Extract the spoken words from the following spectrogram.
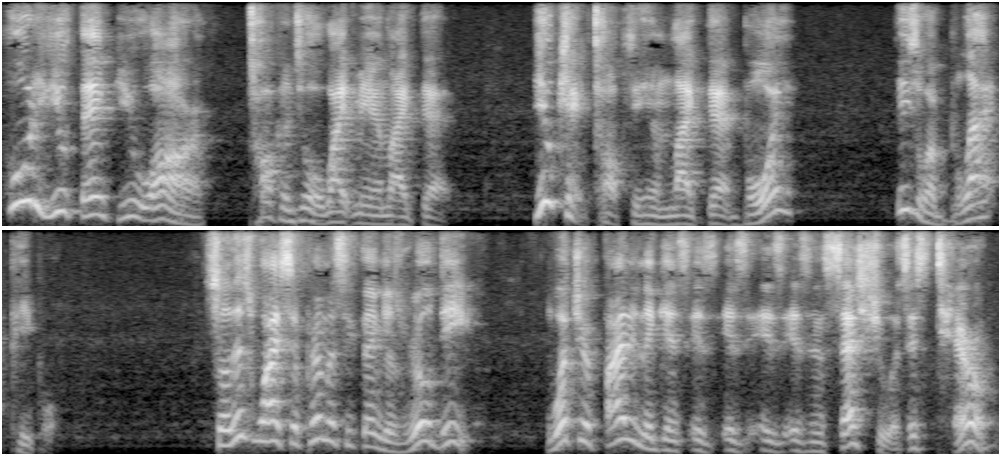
Who do you think you are talking to a white man like that? You can't talk to him like that, boy." These are black people. So this white supremacy thing is real deep. What you're fighting against is is is, is incestuous. It's terrible.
